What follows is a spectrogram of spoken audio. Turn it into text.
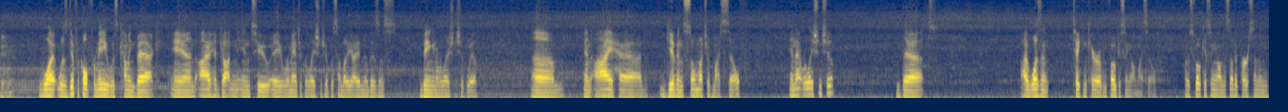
Mm-hmm. What was difficult for me was coming back, and I had gotten into a romantic relationship with somebody I had no business being in a relationship with. Um, and I had given so much of myself in that relationship that I wasn't taking care of and focusing on myself. I was focusing on this other person and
